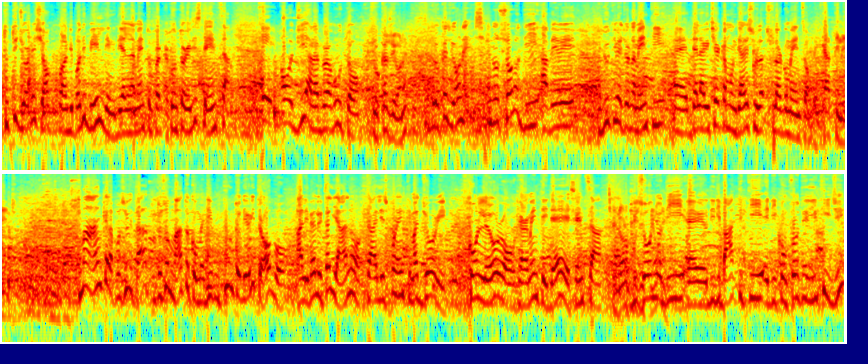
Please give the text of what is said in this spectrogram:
tutti i giorni si occupano di bodybuilding di allenamento per, contro resistenza e oggi avrebbero avuto l'occasione, l'occasione non solo di avere gli ultimi aggiornamenti eh, della ricerca mondiale sul, sull'argomento, ma anche la possibilità, tutto sommato, come di un punto di ritrovo a livello italiano tra gli esponenti maggiori con le loro chiaramente idee, senza bisogno di, eh, di, dibattiti e di confronti di litigi,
